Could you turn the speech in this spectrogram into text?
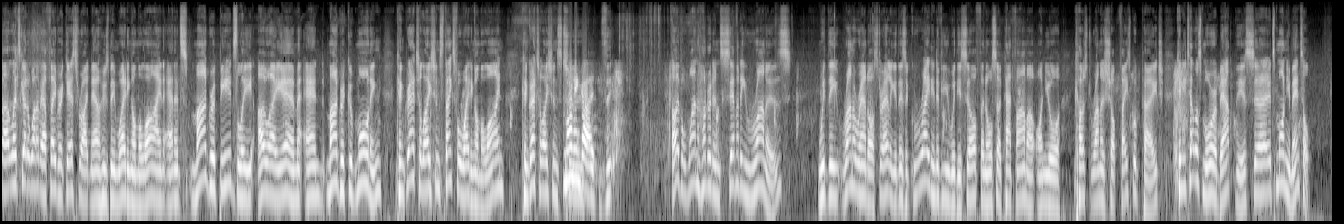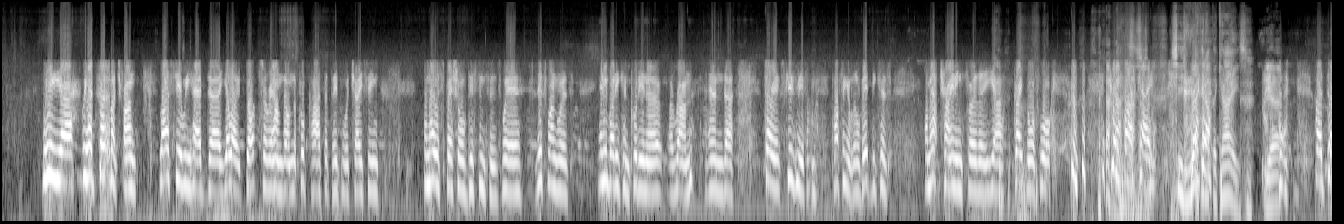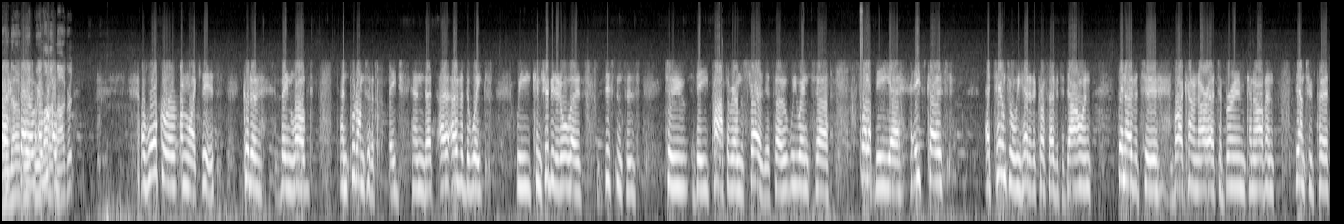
Uh, let's go to one of our favourite guests right now who's been waiting on the line, and it's Margaret Beardsley, OAM. And Margaret, good morning. Congratulations. Thanks for waiting on the line. Congratulations to Morning, guys. the over 170 runners with the Run Around Australia. There's a great interview with yourself and also Pat Farmer on your Coast Runners Shop Facebook page. Can you tell us more about this? Uh, it's monumental. We uh, we had so much fun. Last year we had uh, yellow dots around on the footpath that people were chasing, and they were special distances. Where this one was anybody can put in a, a run. And uh, sorry, excuse me if I'm puffing a little bit because I'm out training for the uh, Great North Walk, 25k. She's racking up the Ks. Yeah. But, uh, no, so we, we a- love a- it, Margaret. a walk or a run like this could have been logged and put onto the page. And that, uh, over the weeks, we contributed all those distances to the path around Australia. So we went uh, right up the uh, east coast. At Townsville, we headed across over to Darwin, then over to via Kununurra to Broome, Carnarvon, down to Perth,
